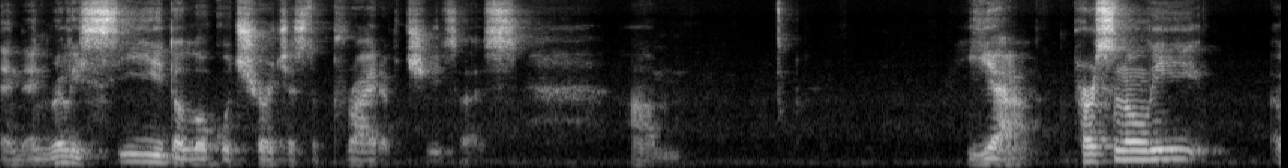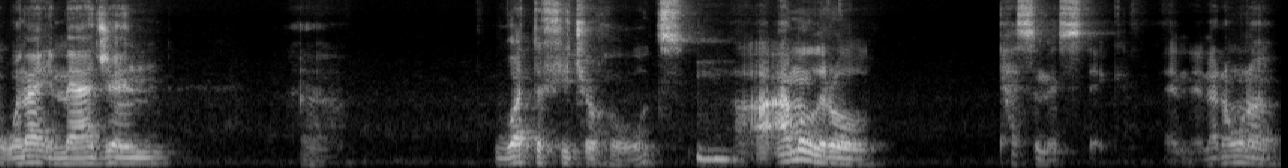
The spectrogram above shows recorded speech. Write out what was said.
and, and really see the local church as the bride of Jesus. Um, yeah, personally, when I imagine uh, what the future holds, Mhm. I, I'm a little pessimistic, and, and I don't want to.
